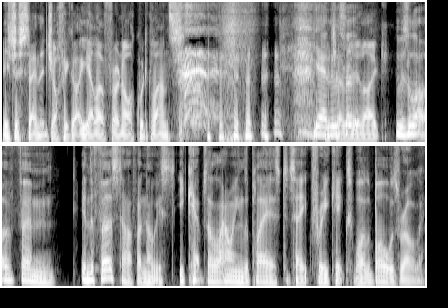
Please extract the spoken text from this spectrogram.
is just saying that Joffrey got a yellow for an awkward glance, Yeah, which I there was, really a, like. there was a lot of um, in the first half. I noticed he kept allowing the players to take free kicks while the ball was rolling,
